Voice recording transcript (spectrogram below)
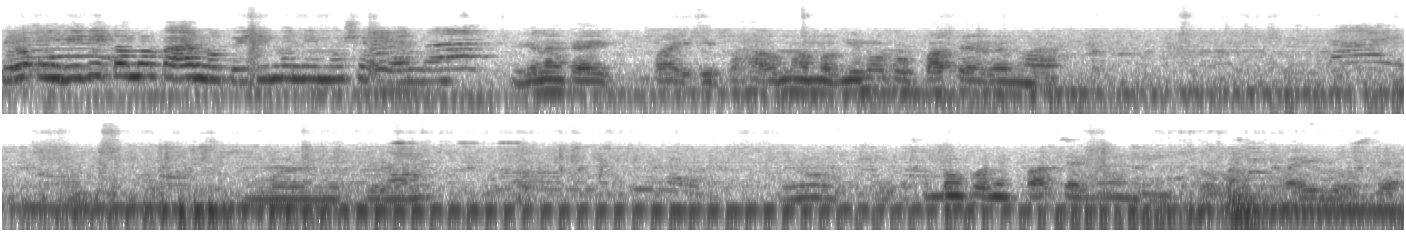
Pero kung dili ka makaano, pwede man nimo siya i-ano. Sige lang kay pa ipahaw mo magimo ko pattern na. Mura ni. Yung kumbang ko ng pattern ano eh. Kung paigo siya.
